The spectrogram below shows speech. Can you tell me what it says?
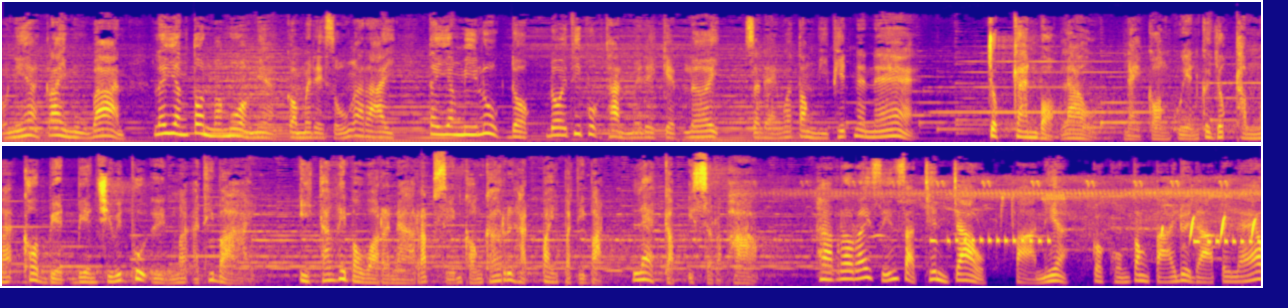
วเนี้ยใกล้หมู่บ้าน และยังต้นมะม่วงเนี่ยก็ไม่ได้สูงอะไร แต่ยังมีลูกดกโดยที่พวกท่านไม่ได้เก็บเลย แสดงว่าต้องมีพิษแน่ๆ จบการบอกเล่านายกองเกวียนก็ยกธรรมะข้อเบียดเบียนชีวิตผู้อื่นมาอธิบาย อีกทั้งให้ประวารณารับศีลของข้ารือหัดไปปฏิบัติแลกกับอิสรภาพ หากเราไร้ศีลสัตว์เช่นเจ้า ป่านเนี่ยก็คงต้องตายด้วยดาบไปแล้ว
